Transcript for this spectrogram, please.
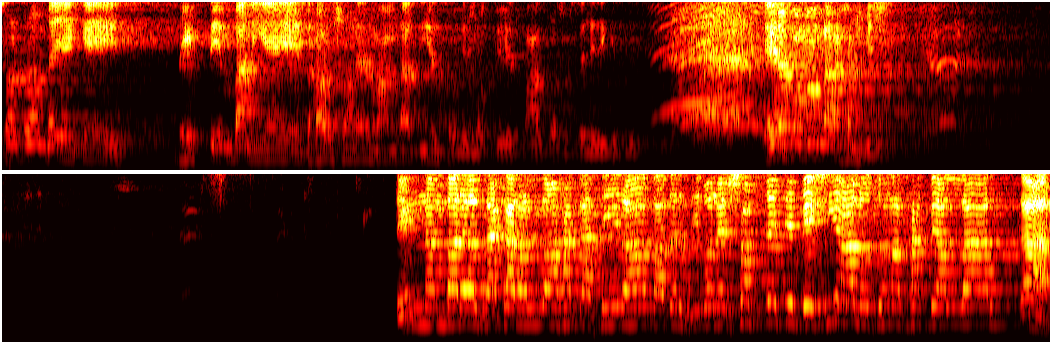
ছোট মেয়েকে ভিকটিম বানিয়ে ধর্ষণের মামলা দিয়ে সলিমদ্দির পাঁচ বছর জেলে রেখে দিয়েছে। এরকম মামলার আসামি বেশি। তিন নম্বরে জাকার আল্লাহ কাসিরা তাদের জীবনের সবচাইতে বেশি আলোচনা থাকবে আল্লাহর কার?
